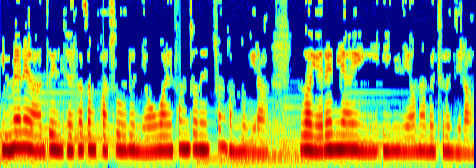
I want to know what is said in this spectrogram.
임멜의 아들 제사장 바수울은 여호와의 성전의 총감독이라 그가 예레미야의 이일 예언함을 들은지라.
